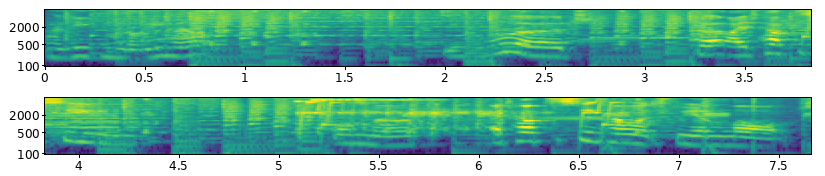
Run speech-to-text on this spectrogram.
And even the email. We would, but I'd have to see. Oh no, I'd have to see how much we unlocked.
